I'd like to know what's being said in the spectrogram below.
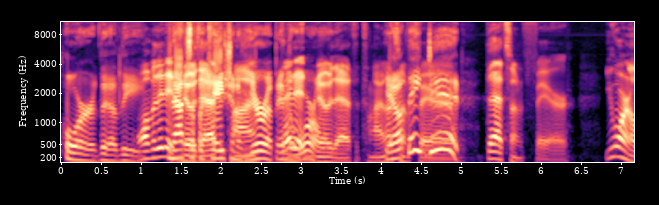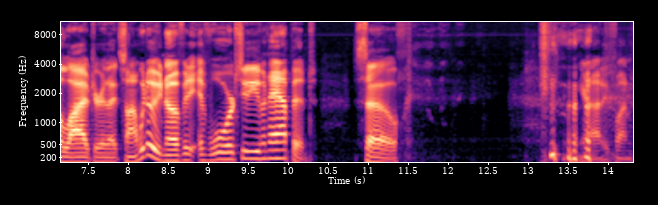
or the the Well, but they didn't know that at the of. Europe they in the didn't world. know that at the time. That's Yeah, they did. That's unfair. You weren't alive during that time. We don't even know if it, if World War II even happened. So you're not any fun.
